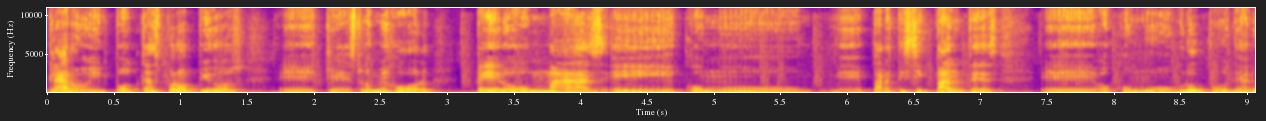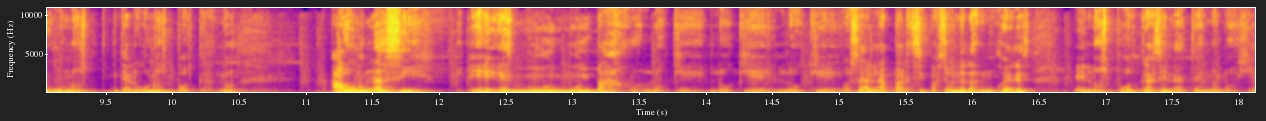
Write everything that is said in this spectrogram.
claro, en podcast propios, que es lo mejor, pero más eh, como eh, participantes eh, o como grupos de algunos, de algunos podcasts, ¿no? Aún así, es muy, muy bajo lo que, lo, que, lo que, o sea, la participación de las mujeres en los podcasts y en la tecnología.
